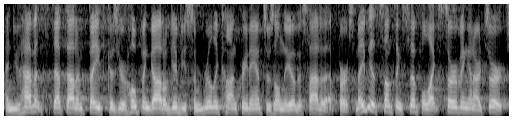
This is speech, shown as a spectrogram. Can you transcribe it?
and you haven't stepped out in faith because you're hoping God will give you some really concrete answers on the other side of that first. Maybe it's something simple like serving in our church.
